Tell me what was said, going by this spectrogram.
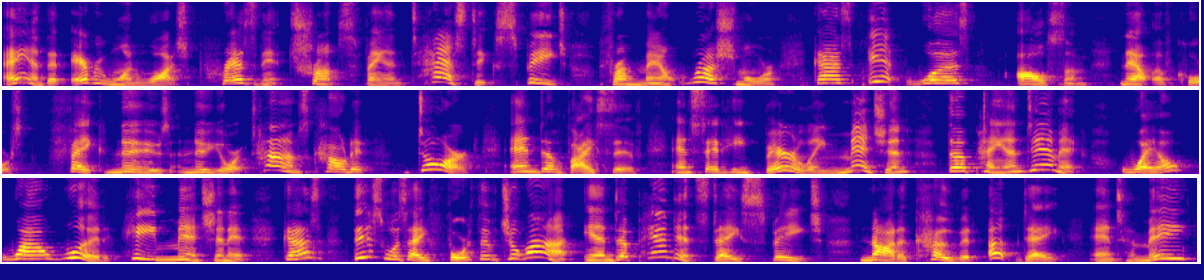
and that everyone watched President Trump's fantastic speech from Mount Rushmore. Guys, it was awesome. Now, of course, fake news, New York Times called it dark and divisive and said he barely mentioned the pandemic. Well, why would he mention it? Guys, this was a 4th of July Independence Day speech, not a COVID update. And to me,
